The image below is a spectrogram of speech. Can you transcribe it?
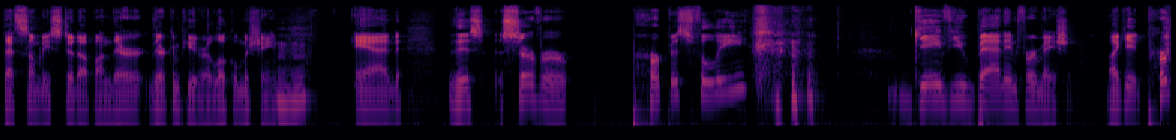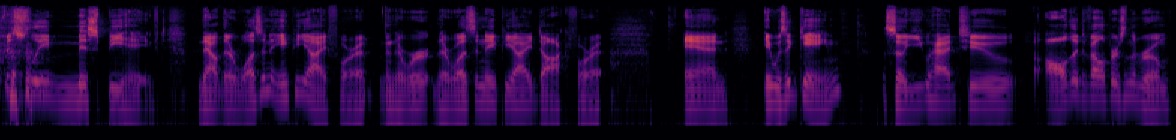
that somebody stood up on their their computer a local machine mm -hmm. and this server purposefully gave you bad information. Like it purposely misbehaved. Now there was an API for it, and there were there was an API doc for it, and it was a game. So you had to all the developers in the room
